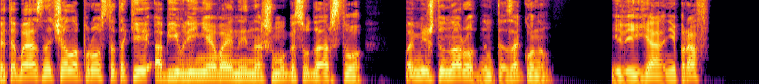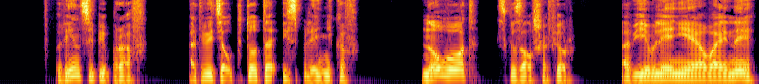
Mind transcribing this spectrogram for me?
Это бы означало просто такие объявления войны нашему государству, по международным-то законам. Или я не прав?» «В принципе, прав», — ответил кто-то из пленников. «Ну вот», — сказал шофер, — «объявление войны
